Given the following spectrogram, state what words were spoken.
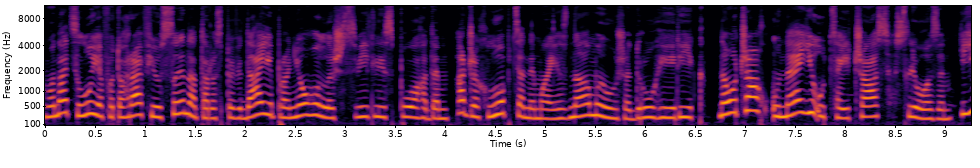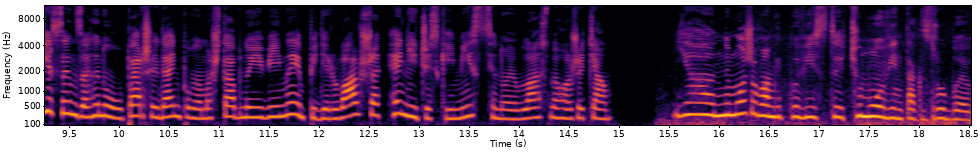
Вона цілує фотографію сина та розповідає про нього лише світлі спогади, адже хлопця немає з нами уже другий рік. На очах у неї у цей час сльози. Її син загинув у перший день повномасштабної війни, підірвавши генічний міст ціною власного життя. Я не можу вам відповісти, чому він так зробив.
